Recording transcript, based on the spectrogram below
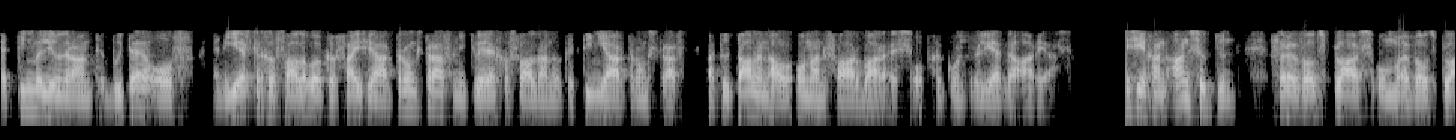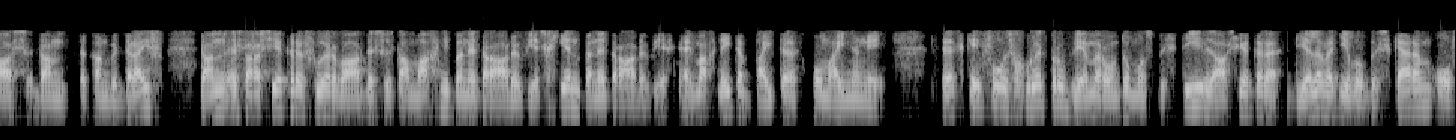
'n 10 miljoen rand boete of in die eerste geval ook 'n 5 jaar tronkstraf en in die tweede geval dan ook 'n 10 jaar tronkstraf wat totaal en al onaanvaarbaar is op gekontroleerde areas. As jy gaan aansoek doen vir 'n wildsplaas om 'n wildsplaas dan te kan bedryf, dan is daar sekere voorwaardes soos daar mag nie binnedrade wees, geen binnedrade wees nie. Hy mag net 'n buite omheining hê. Dit skep vir ons groot probleme rondom ons bestuur. Daar sekere dele wat jy wil beskerm of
